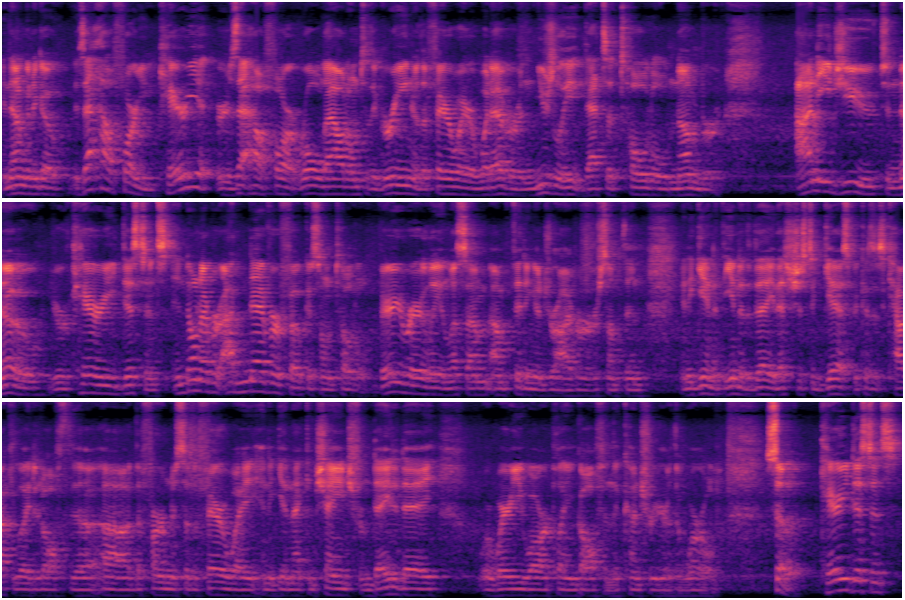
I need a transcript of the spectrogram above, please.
And then I'm gonna go, is that how far you carry it? Or is that how far it rolled out onto the green or the fairway or whatever? And usually that's a total number. I need you to know your carry distance and don't ever, I never focus on total. Very rarely unless I'm, I'm fitting a driver or something. And again, at the end of the day, that's just a guess because it's calculated off the, uh, the firmness of the fairway. And again, that can change from day to day or where you are playing golf in the country or the world. So carry distance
